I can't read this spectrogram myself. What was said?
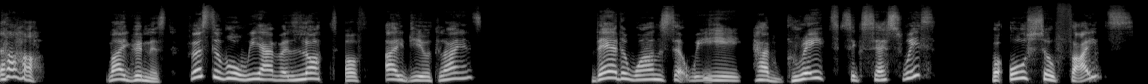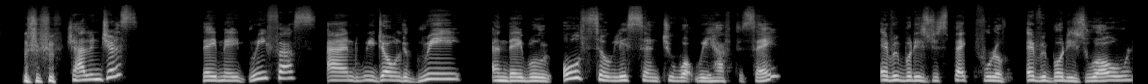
Ah, my goodness. First of all, we have a lot of ideal clients. They're the ones that we have great success with, but also fights, challenges. They may brief us and we don't agree and they will also listen to what we have to say. Everybody's respectful of everybody's role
